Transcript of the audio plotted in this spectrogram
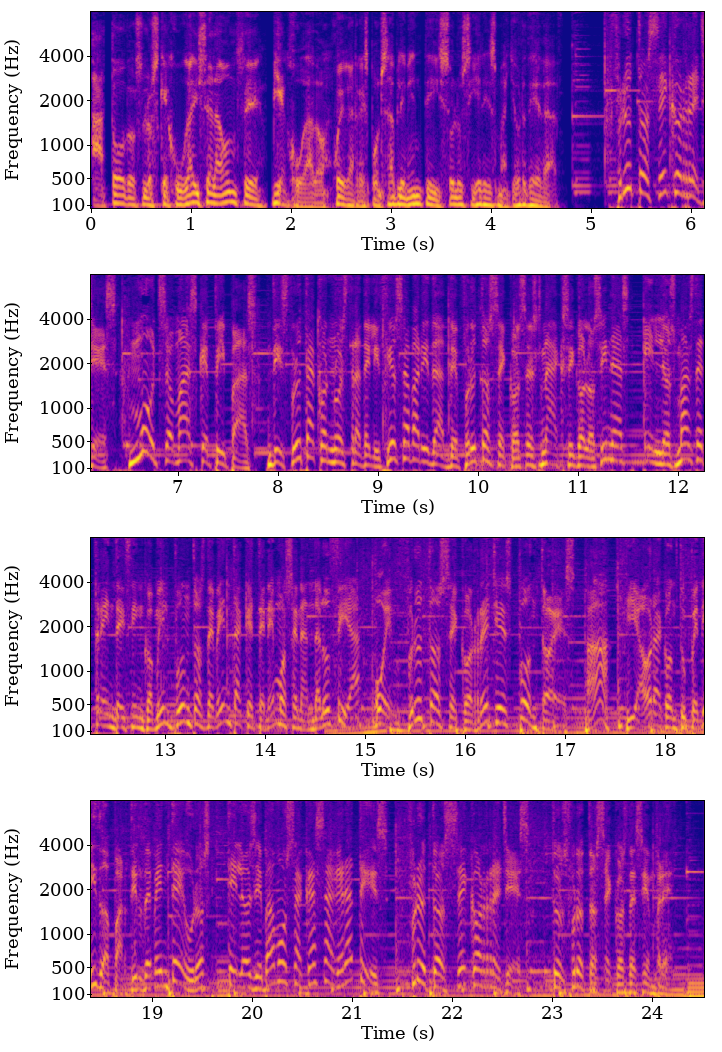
A todos los que jugáis a la 11, bien jugado. Juega responsablemente y solo si eres mayor de edad. Frutos secos Reyes, mucho más que pipas. Disfruta con nuestra deliciosa variedad de frutos secos, snacks y golosinas en los más de 35.000 puntos de venta que tenemos en Andalucía o en frutosecorreyes.es. Ah, y ahora con tu pedido a partir de 20 euros, te lo llevamos a casa gratis. Frutos secos Reyes, tus frutos secos de siempre.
